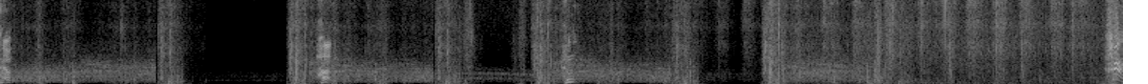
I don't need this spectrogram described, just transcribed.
Huh. Huh. Huh. Ha!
